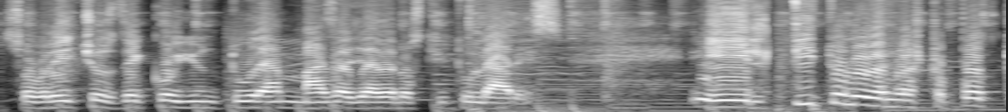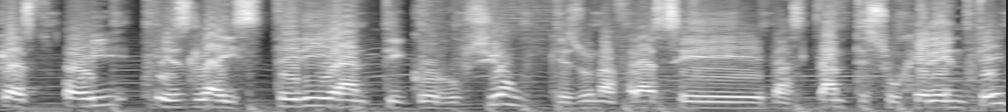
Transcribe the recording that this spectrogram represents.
sobre hechos de coyuntura más allá de los titulares. El título de nuestro podcast hoy es La histeria anticorrupción, que es una frase bastante sugerente,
